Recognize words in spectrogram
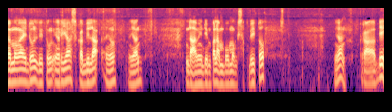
Yan mga idol ditong area sa kabila ayo ayan. Ang dami din palang bumagsak dito yan Grabe.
